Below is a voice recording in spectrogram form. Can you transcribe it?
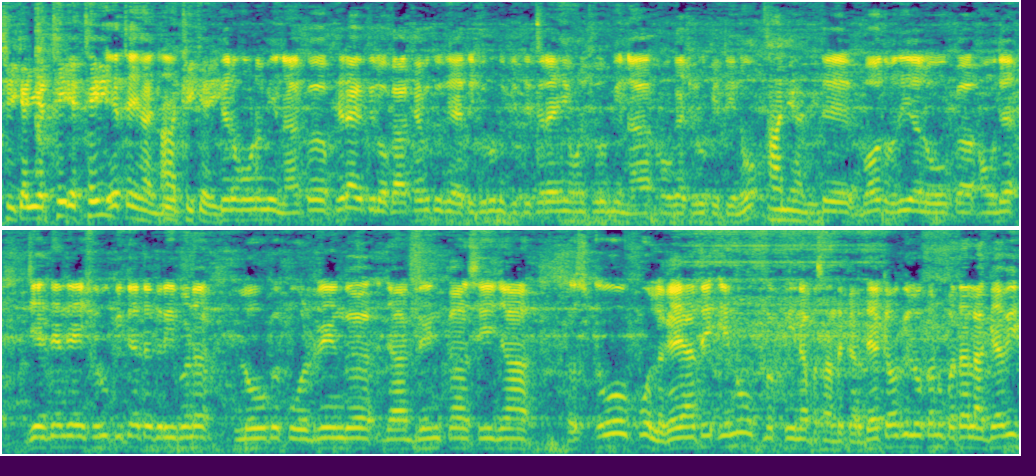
ਠੀਕ ਹੈ ਜੀ ਇੱਥੇ ਇੱਥੇ ਹੀ? ਇੱਥੇ ਹਾਂ ਹਾਂਜੀ। ਠੀਕ ਹੈ ਜੀ। ਫਿਰ ਹੁਣ ਮਹੀਨਾ ਕੁ ਫਿਰ ਐਤੀ ਲੋਕ ਆਖਿਆ ਵੀ ਤੁਸੀਂ ਐਤੀ ਸ਼ੁਰੂ ਨਹੀਂ ਕੀਤੀ ਫਿਰ ਅਸੀਂ ਹੁਣ ਸ਼ੁਰੂ ਮਹੀਨਾ ਹੋ ਗਿਆ ਸ਼ੁਰੂ ਕੀਤੀ ਨੂੰ। ਹਾਂਜੀ ਹਾਂਜੀ। ਤੇ ਬਹੁਤ ਵਧੀਆ ਲੋਕ ਆਉਂਦੇ ਆ। ਜਿਸ ਦਿਨ ਦੇ ਸ਼ੁਰੂ ਕੀਤੇ ਤਕਰੀਬਨ ਲੋਕ ਕੋਲਡ ਡਰਿੰਕ ਜਾਂ ਡਰਿੰਕਾਂ ਸੀ ਜਾਂ ਉਸ- ਉਹ ਭੁੱਲ ਗਏ ਆ ਤੇ ਇਹਨੂੰ ਪ- ਪੀਣਾ ਪਸੰਦ ਕਰਦੇ ਆ। ਕਿਉਂਕਿ ਲੋਕਾਂ ਨੂੰ ਪਤਾ ਲੱਗ ਗਿਆ ਵੀ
